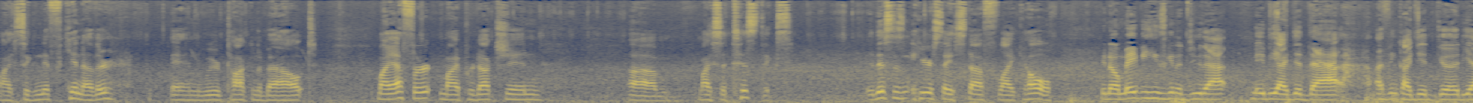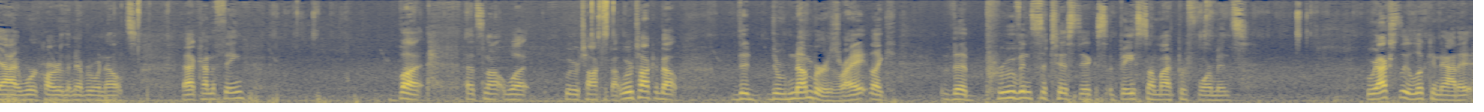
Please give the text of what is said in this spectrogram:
my significant other, and we were talking about my effort, my production, um, my statistics. This isn't hearsay stuff like, oh, you know, maybe he's going to do that. Maybe I did that. I think I did good. Yeah, I work harder than everyone else. That kind of thing. But that's not what we were talking about. We were talking about the, the numbers, right? Like the proven statistics based on my performance. We're actually looking at it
